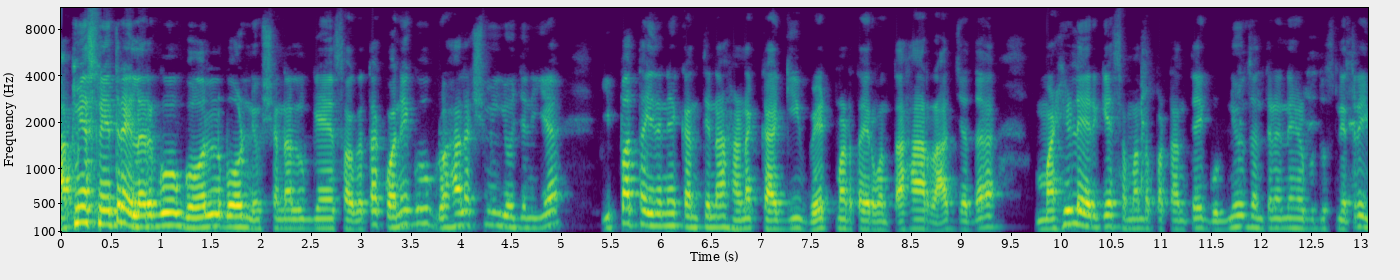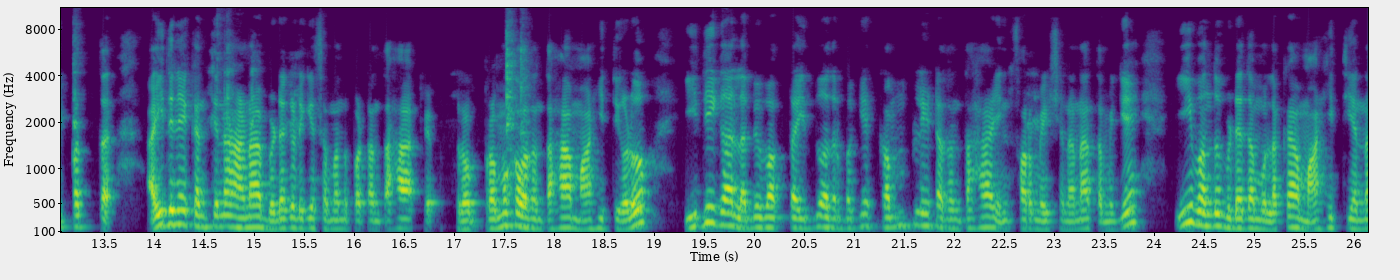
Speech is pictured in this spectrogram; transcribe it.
ಆತ್ಮೀಯ ಸ್ನೇಹಿತರೆ, ಎಲ್ಲರಿಗೂ ಗೋಲ್ ಬೋರ್ಡ್ ನ್ಯೂಸ್ ಚಾನಲ್ಗೆ ಸ್ವಾಗತ. ಕೊನೆಗೂ ಗೃಹಲಕ್ಷ್ಮಿ ಯೋಜನೆಯ ಇಪ್ಪತ್ತೈದನೇ ಕಂತಿನ ಹಣಕ್ಕಾಗಿ ವೇಟ್ ಮಾಡ್ತಾ ಇರುವಂತಹ ರಾಜ್ಯದ ಮಹಿಳೆಯರಿಗೆ ಸಂಬಂಧಪಟ್ಟಂತೆ ಗುಡ್ ನ್ಯೂಸ್ ಅಂತಾನೆ ಹೇಳ್ಬೋದು ಸ್ನೇಹಿತರೆ. ಇಪ್ಪತ್ತ ಐದನೇ ಕಂತಿನ ಹಣ ಬಿಡುಗಡೆಗೆ ಸಂಬಂಧಪಟ್ಟಂತಹ ಪ್ರಮುಖವಾದಂತಹ ಮಾಹಿತಿಗಳು ಇದೀಗ ಲಭ್ಯವಾಗ್ತಾ ಇದ್ದು ಅದರ ಬಗ್ಗೆ ಕಂಪ್ಲೀಟ್ ಆದಂತಹ ಇನ್ಫಾರ್ಮೇಶನ್ ಅನ್ನ ತಮಗೆ ಈ ಒಂದು ವಿಡಿಯೋದ ಮೂಲಕ ಮಾಹಿತಿಯನ್ನ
